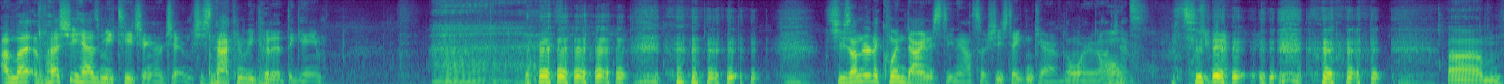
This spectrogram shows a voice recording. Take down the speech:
unless unless she has me teaching her, Jim, she's not going to be good at the game. she's under the Quinn dynasty now, so she's taken care of. Don't worry about Jim. Don't. Don't you dare. Um,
